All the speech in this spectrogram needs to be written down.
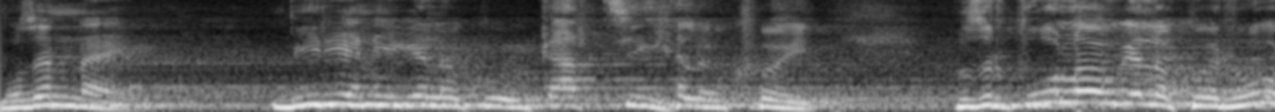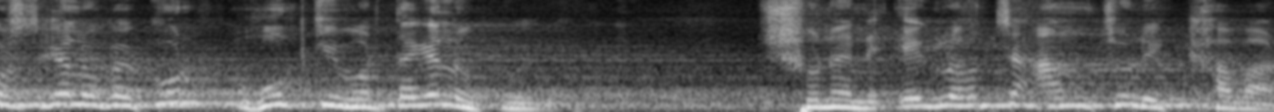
বোঝেন নাই? বিরিয়ানি গেল কই? কাচ্চি গেল কই? হুজুর, পোলাও গেল কই? রোস্ট গেল কই? কোর, হুঁটকি ভরতে গেল কই? শোনেন, এগুলো হচ্ছে আঞ্চলিক খাবার।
